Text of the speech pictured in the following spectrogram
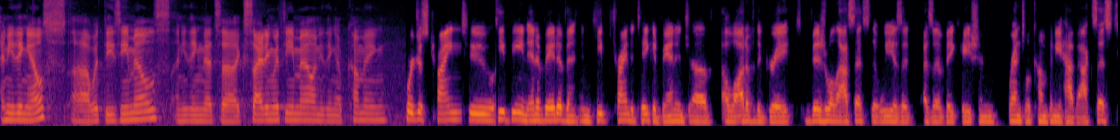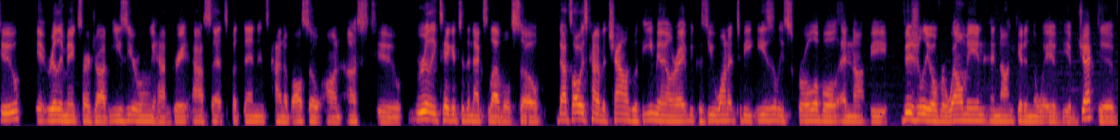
Anything else uh, with these emails? Anything that's uh, exciting with email? Anything upcoming? We're just trying to keep being innovative and, and, keep trying to take advantage of a lot of the great visual assets that we as a as a vacation rental company have access to. It really makes our job easier when we have great assets but then it's kind of also on us to really take it to the next level. So that's always kind of a challenge with email right? Because you want it to be easily scrollable and not be visually overwhelming and not get in the way of the objective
